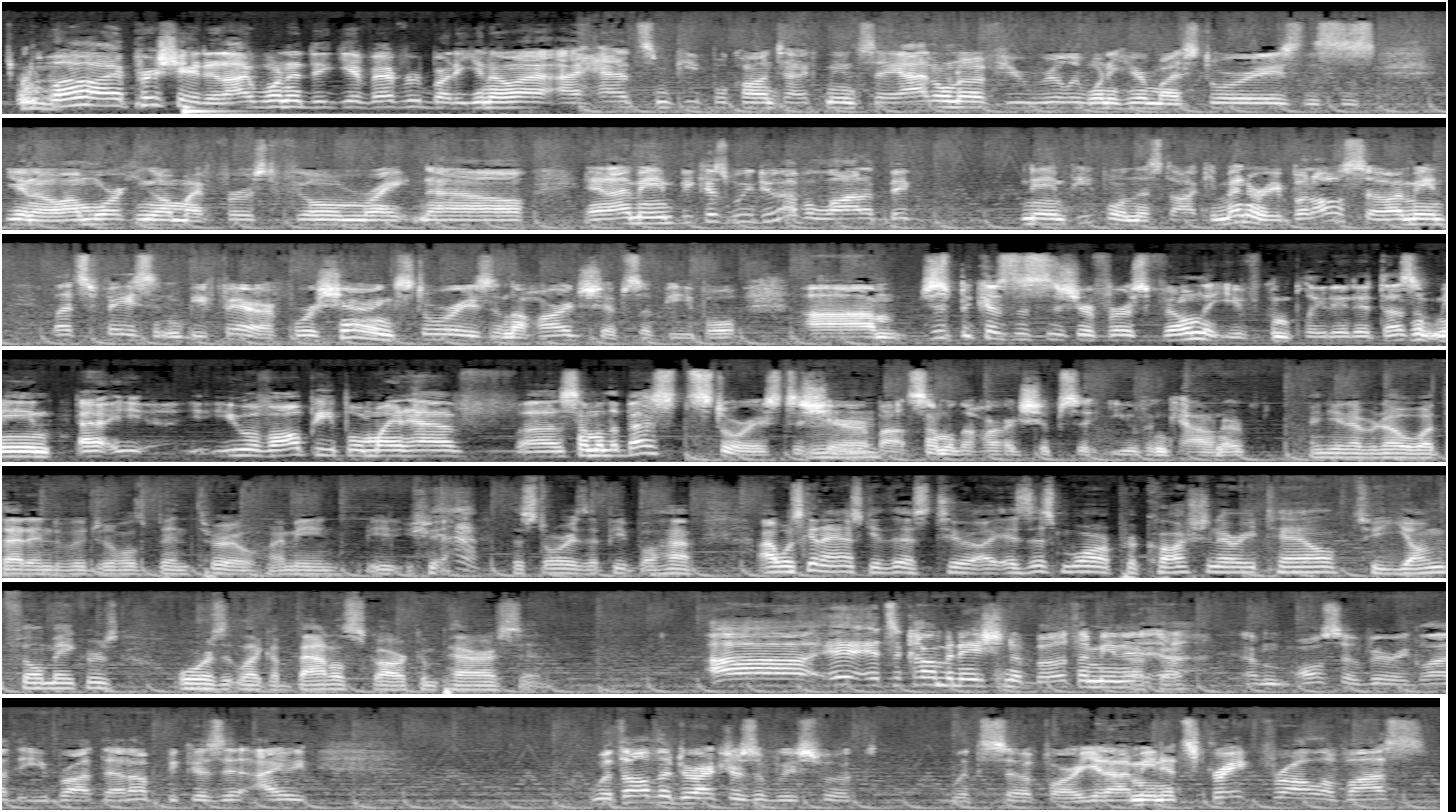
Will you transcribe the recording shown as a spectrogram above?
Well, I appreciate it. I wanted to give everybody, you know, I, I had some people contact me and say, I don't know if you really want to hear my stories. This is, you know, I'm working on my first film right now. And I mean, because we do have a lot of big name people in this documentary, but also, I mean, let's face it and be fair. If we're sharing stories and the hardships of people, um, just because this is your first film that you've completed, it doesn't mean uh, you, you, of all people, might have uh, some of the best stories to share Mhm. about some of the hardships that you've encountered. And you never know what that individual's been through. I mean, you, the stories that people have. I was going to ask you this too: Uh, Is this more a precautionary tale to young filmmakers, or is it like a battle scar comparison? Uh, it, it's a combination of both. I mean, it, uh, I'm also very glad that you brought that up because it, I, with all the directors that we've spoke with so far, you know, I mean, it's great for all of us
